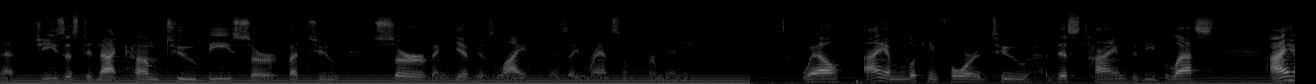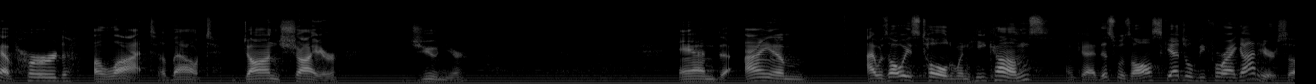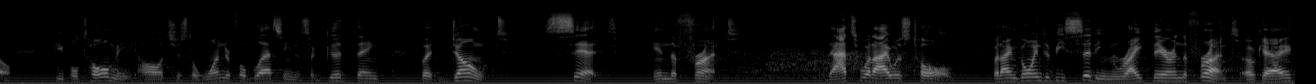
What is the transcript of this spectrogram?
that Jesus did not come to be served, but to serve and give his life as a ransom for many. Well, I am looking forward to this time to be blessed. I have heard a lot about Don Shire Jr. And I am, I was always told when he comes, okay, this was all scheduled before I got here, so People told me, oh, it's just a wonderful blessing, it's a good thing, but don't sit in the front. That's what I was told. But I'm going to be sitting right there in the front, okay?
